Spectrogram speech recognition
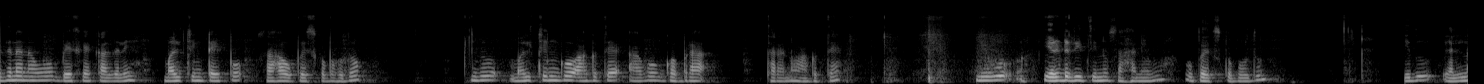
ಇದನ್ನು ನಾವು ಬೇಸಿಗೆ ಕಾಲದಲ್ಲಿ ಮಲ್ಚಿಂಗ್ ಟೈಪು ಸಹ ಉಪಯೋಗಿಸ್ಕೋಬಹುದು. ಇದು ಮಲ್ಚಿಂಗು ಆಗುತ್ತೆ, ಹಾಗೂ ಗೊಬ್ಬರ ಥರನೂ ಆಗುತ್ತೆ. ನೀವು ಎರಡು ರೀತಿಯೂ ಸಹ ನೀವು ಉಪಯೋಗಿಸ್ಕೋಬೋದು ಇದು ಎಲ್ಲ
